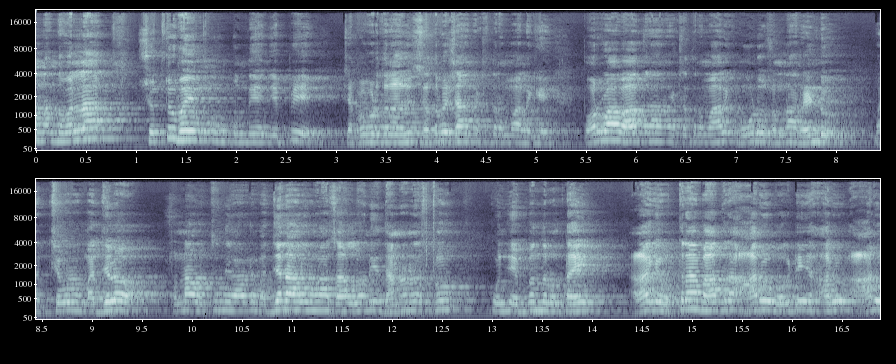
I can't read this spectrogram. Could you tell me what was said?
ఉన్నందువల్ల శత్రు భయం ఉంటుంది అని చెప్పి చెప్పబడుతున్నది శతభిష నక్షత్రం వాళ్ళకి. పూర్వాభాద్ర నక్షత్రం వాళ్ళకి మూడు సున్నా రెండు. మధ్య చివరి మధ్యలో సున్నా వచ్చింది కాబట్టి మధ్య నాలుగు మాసాల్లోని ధన నష్టం కొంచెం ఇబ్బందులు ఉంటాయి. అలాగే ఉత్తరాభాద్ర ఆరు ఒకటి ఆరు ఆరు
